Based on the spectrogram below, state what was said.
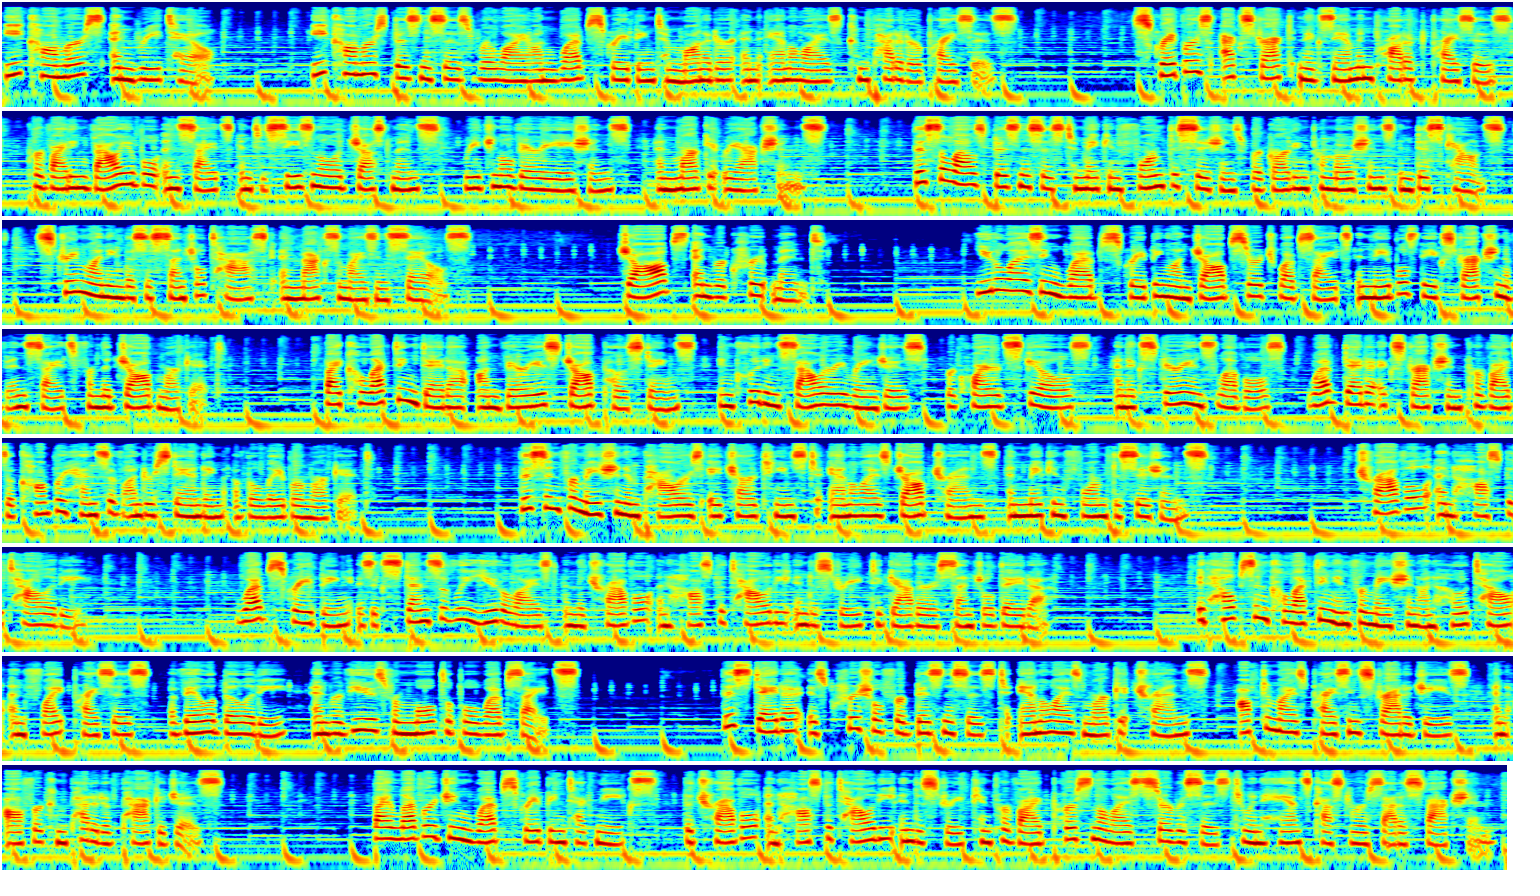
E-commerce and retail. E-commerce businesses rely on web scraping to monitor and analyze competitor prices. Scrapers extract and examine product prices, providing valuable insights into seasonal adjustments, regional variations, and market reactions. This allows businesses to make informed decisions regarding promotions and discounts, streamlining this essential task and maximizing sales. Jobs and recruitment. Utilizing web scraping on job search websites enables the extraction of insights from the job market. By collecting data on various job postings, including salary ranges, required skills, and experience levels, web data extraction provides a comprehensive understanding of the labor market. This information empowers HR teams to analyze job trends and make informed decisions. Travel and hospitality. Web scraping is extensively utilized in the travel and hospitality industry to gather essential data. It helps in collecting information on hotel and flight prices, availability, and reviews from multiple websites. This data is crucial for businesses to analyze market trends, optimize pricing strategies, and offer competitive packages. By leveraging web scraping techniques, the travel and hospitality industry can provide personalized services to enhance customer satisfaction.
